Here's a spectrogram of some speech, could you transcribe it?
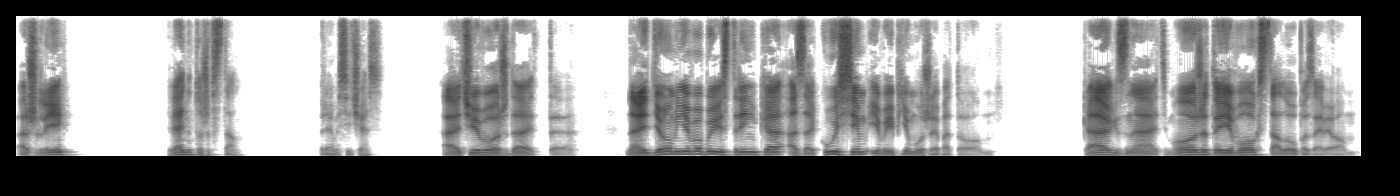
пошли?» Вяйна тоже встал. «Прямо сейчас?» «А чего ждать-то? Найдем его быстренько, а закусим и выпьем уже потом». Как знать, может, и его к столу позовем.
